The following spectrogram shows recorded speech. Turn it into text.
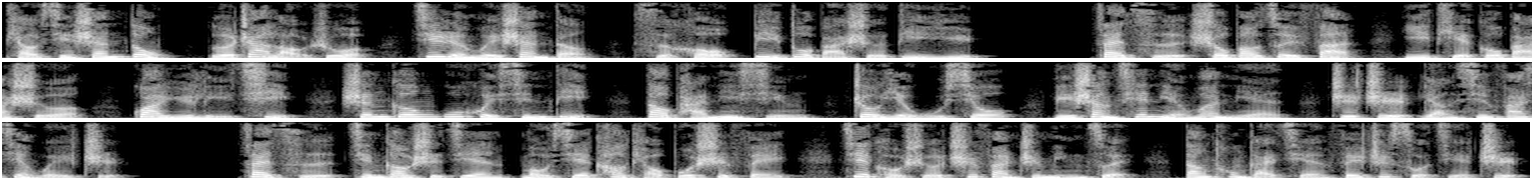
挑衅煽动、讹诈老弱、激人为善等，死后必堕拔舌地狱。在此受报罪犯以铁钩拔舌，挂于离弃，深耕污秽心地，倒爬逆行，昼夜无休，离上千年万年，直至良心发现为止。在此敬告世间某些靠挑拨是非、借口舌吃饭之名嘴。当痛改前非之所节制，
